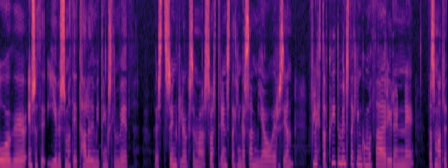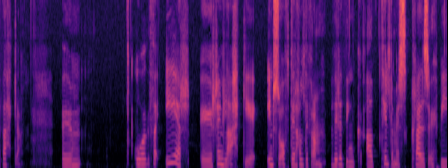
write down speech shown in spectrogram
og e, eins og þið, ég vissum að þið talið um í tengslum við veist, sönglög sem svartir einstaklingar samja og eru síðan flutt af hvítum einstaklingum og það er í rauninni það sem allir þekkja um, og það er e, hreinlega ekki eins og oft er haldið fram virðing að til dæmis klæði sig upp í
